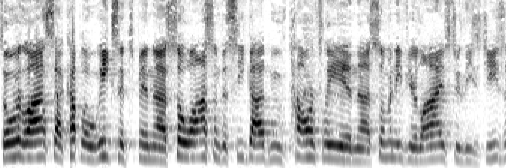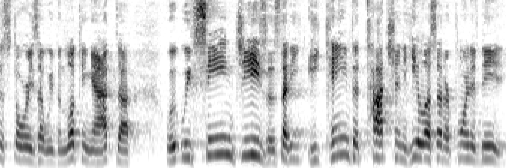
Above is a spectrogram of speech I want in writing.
So, over the last uh, couple of weeks, it's been uh, so awesome to see God move powerfully in uh, so many of your lives through these Jesus stories that we've been looking at. Uh, we, have seen Jesus, that he, he came to touch and heal us at our point of need.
